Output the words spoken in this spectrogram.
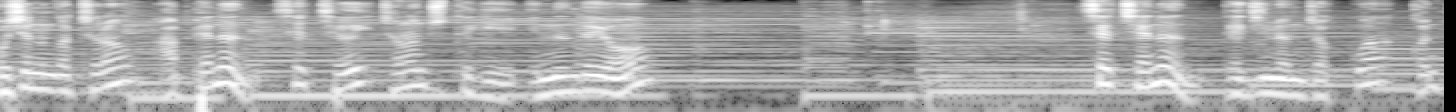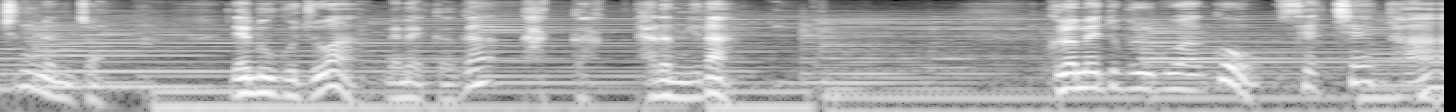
보시는 것처럼 앞에는 세 채의 전원주택이 있는데요. 세 채는 대지 면적과 건축 면적, 내부 구조와 매매가가 각각 다릅니다. 그럼에도 불구하고 세채 다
